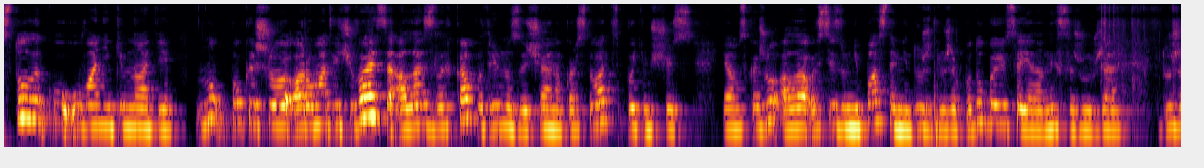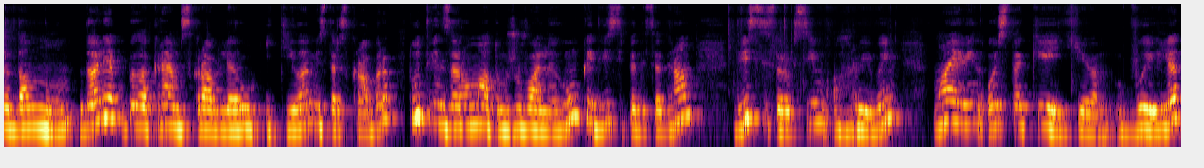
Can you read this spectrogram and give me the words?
столику у ванній кімнаті. Ну, поки що аромат відчувається, але злегка потрібно, звичайно, користуватись. Потім щось я вам скажу. Але ось ці зубні пасти мені дуже-дуже подобаються. Я на них сижу вже дуже давно. Далі я купила крем скраб для рук і тіла, містер Скрабер. Тут він з ароматом жувальної гумки 250 грам, 247 гривень. Має він ось такий е, вигляд.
